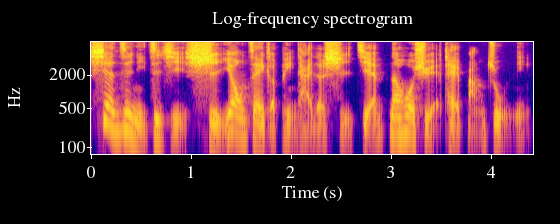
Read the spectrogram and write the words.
限制你自己使用这个平台的时间，那或许也可以帮助你。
